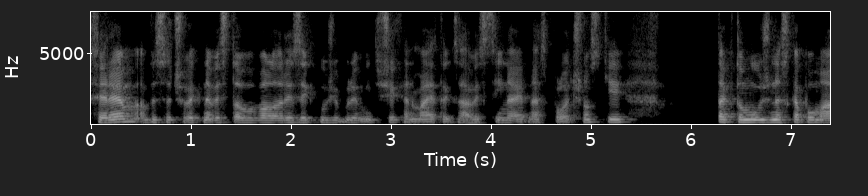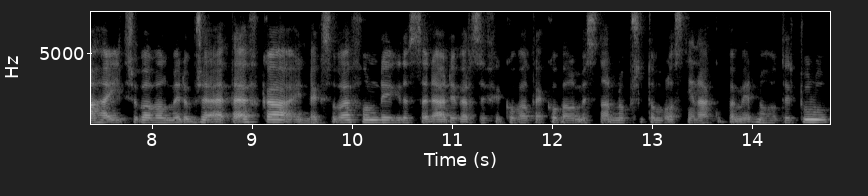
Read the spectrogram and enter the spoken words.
firem, aby se člověk nevystavoval riziku, že bude mít všechen majetek závislý na jedné společnosti tak tomu už dneska pomáhají třeba velmi dobře ETF, indexové fondy, kde se dá diversifikovat jako velmi snadno při tom vlastně nákupem jednoho titulu.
